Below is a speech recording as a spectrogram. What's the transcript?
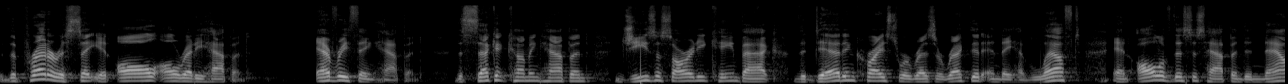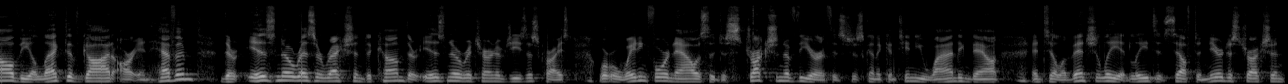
The preterists say it all already happened. Everything happened. The second coming happened. Jesus already came back. The dead in Christ were resurrected and they have left. And all of this has happened. And now the elect of God are in heaven. There is no resurrection to come. There is no return of Jesus Christ. What we're waiting for now is the destruction of the earth. It's just going to continue winding down until eventually it leads itself to near destruction.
